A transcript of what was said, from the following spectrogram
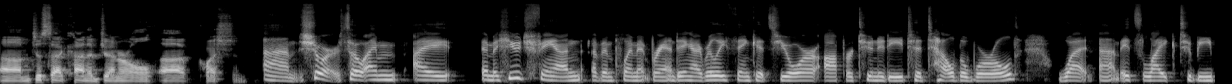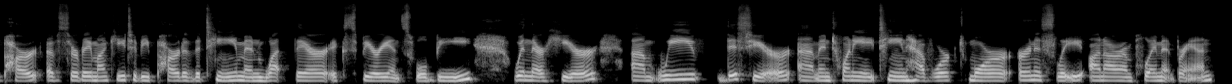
Um, just that kind of general uh, question. Um, sure. So I'm I am a huge fan of employment branding. I really think it's your opportunity to tell the world what um, it's like to be part of SurveyMonkey, to be part of the team, and what their experience will be when they're here. Um, we this year um, in 2018 have worked more earnestly on our employment brand.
